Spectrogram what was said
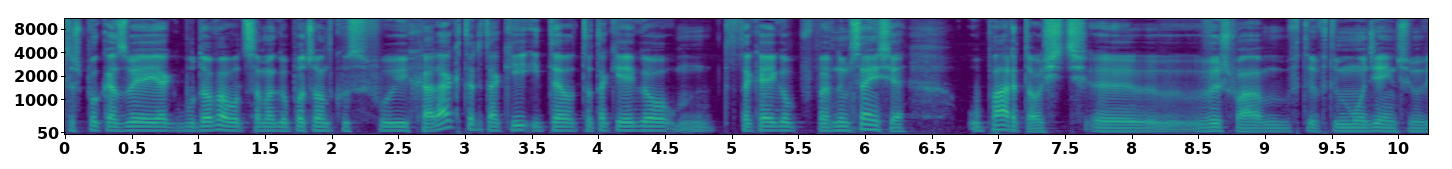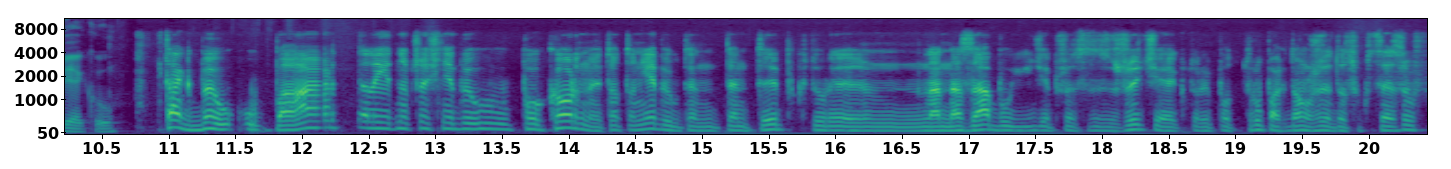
też pokazuje, jak budował od samego początku swój charakter taki i to, to takie jego, to taka jego w pewnym sensie upartość y, wyszła w, ty, w tym młodzieńczym wieku. Tak, był uparty, ale jednocześnie był pokorny. To, to nie był ten, ten typ, który na, na zabój idzie przez życie, który po trupach dąży do sukcesów.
